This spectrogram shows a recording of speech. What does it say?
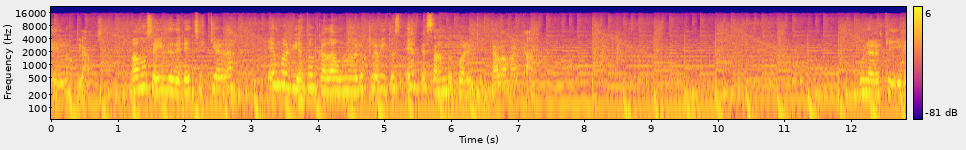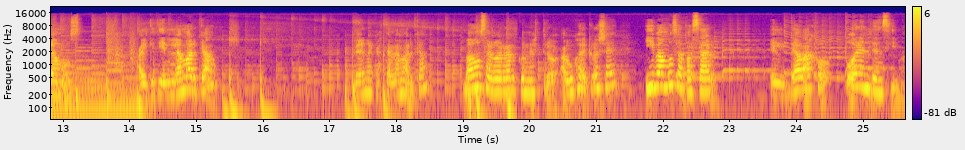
en los clavos. Vamos a ir de derecha a izquierda envolviendo cada uno de los clavitos empezando por el que estaba marcado. Una vez que llegamos al que tiene la marca, ven acá está la marca, vamos a agarrar con nuestra aguja de crochet y vamos a pasar el de abajo por el de encima.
